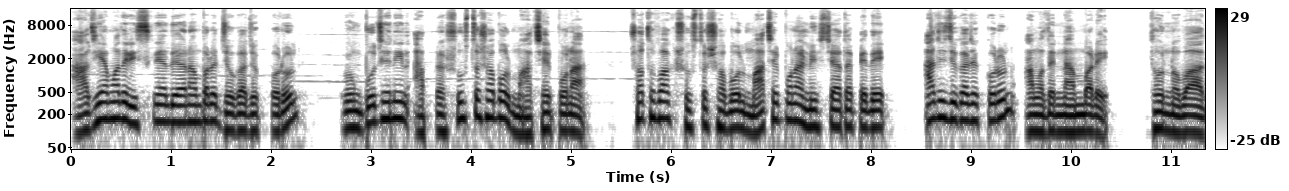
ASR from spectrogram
আজই আমাদের স্ক্রিনে দেওয়া নম্বরে যোগাযোগ করুন এবং বুঝে নিন আপনার সুস্থ সবল মাছের পোনা। শতভাগ সুস্থ সবল মাছের পোনার নিশ্চয়তা পেতে আজই যোগাযোগ করুন আমাদের নাম্বারে। ধন্যবাদ।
